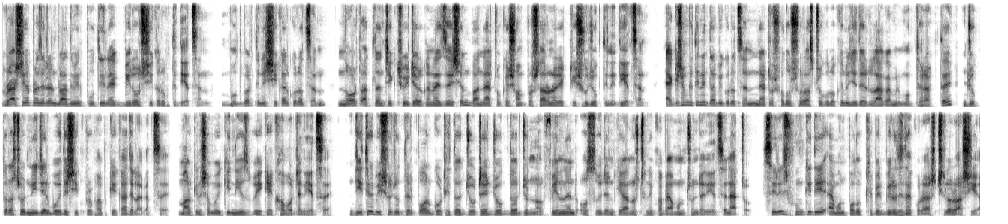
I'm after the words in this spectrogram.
রাশিয়ার প্রেসিডেন্ট ভ্লাদিমির পুতিন এক বিরল স্বীকারোক্তি দিয়েছেন। বুধবার তিনি স্বীকার করেছেন, নর্থ আটলান্টিক ট্রিটি অর্গানাইজেশন বা ন্যাটোকে সম্প্রসারণের একটি সুযোগ তিনি দিয়েছেন। একই সঙ্গে তিনি দাবি করেছেন, ন্যাটো সদস্য রাষ্ট্রগুলোকে নিজেদের লাগামের মধ্যে রাখতে যুক্তরাষ্ট্র নিজের বৈদেশিক প্রভাবকে কাজে লাগাচ্ছে। মার্কিন সাময়িকী নিউজ উইকে খবর জানিয়েছে। দ্বিতীয় বিশ্বযুদ্ধের পর গঠিত জোটে যোগ দেওয়ার জন্য ফিনল্যান্ড ও সুইডেনকে আনুষ্ঠানিকভাবে আমন্ত্রণ জানিয়েছে ন্যাটো। সিরিজ হুমকি দিয়ে এমন পদক্ষেপের বিরোধিতা করে আসছিল রাশিয়া।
